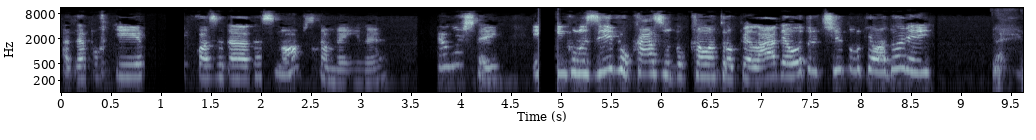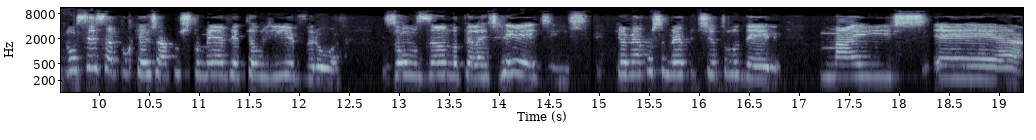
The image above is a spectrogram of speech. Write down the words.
Até porque, por causa da, da sinopse também, né? Eu gostei. Inclusive, o caso do cão atropelado é outro título que eu adorei. Não sei se é porque eu já acostumei a ver teu livro zonzando pelas redes, que eu me acostumei com o título dele. Mas é,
